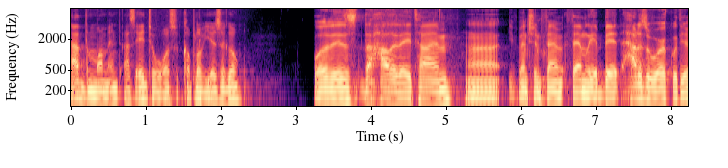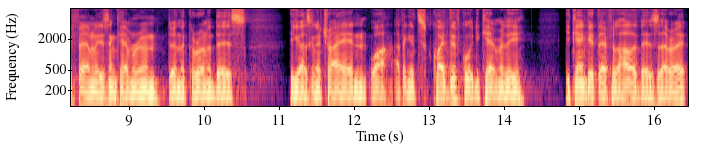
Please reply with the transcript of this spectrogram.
at the moment as Eto'o was a couple of years ago. Well, it is the holiday time. Uh, you've mentioned fam- family a bit. How does it work with your families in Cameroon during the Corona days? You guys gonna try and well, I think it's quite difficult. You can't really, you can't get there for the holidays. Is that right?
